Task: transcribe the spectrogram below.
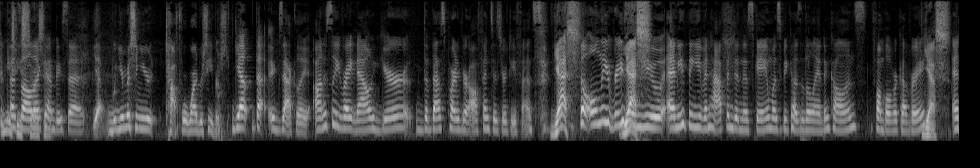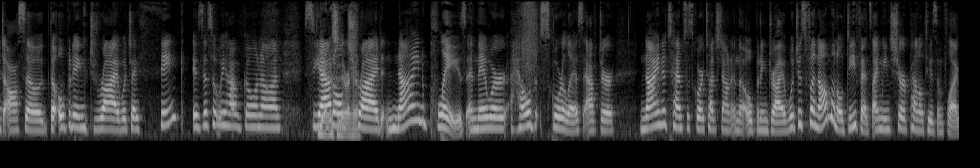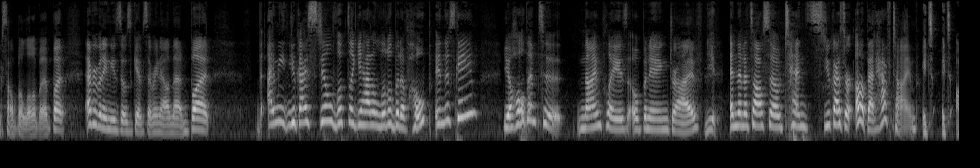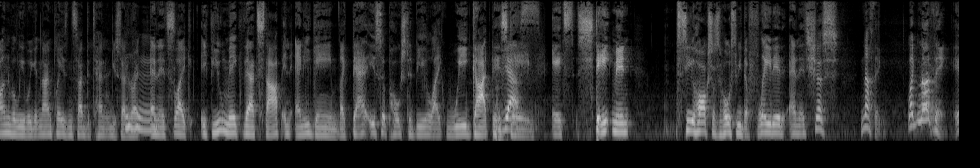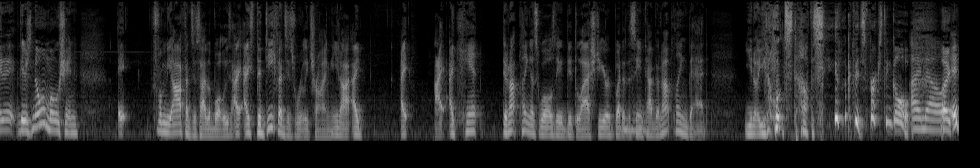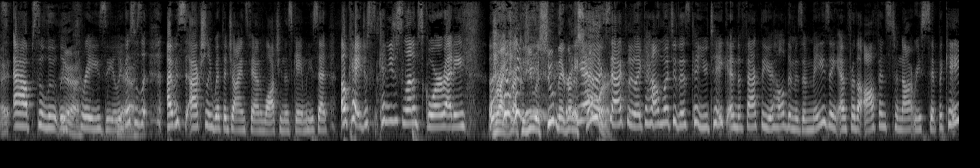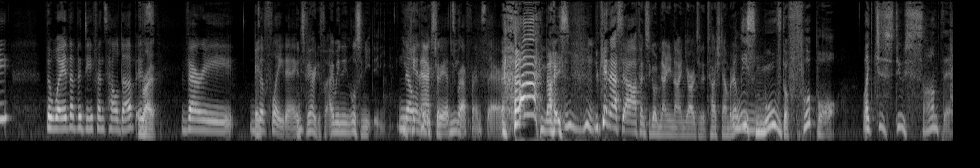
It makes That's me all so that sad. can be said. Yeah, but you're missing your top four wide receivers. Yep, that exactly. Honestly, right now, you're the best part of your offense is your defense. Yes. The only reason Yes. you anything even happened in this game was because of the Landon Collins fumble recovery. Yes. And also the opening drive, which I think is this what we have going on? Seattle it right here. tried nine plays and they were held scoreless after nine attempts to score a touchdown in the opening drive, which is phenomenal defense. I mean, sure, penalties and flags help a little bit, but everybody needs those gifts every now and then. But I mean, you guys still looked like you had a little bit of hope in this game. You hold them to nine plays opening drive, Yeah. and then it's also ten. You guys are up at halftime. it's it's unbelievable. You get nine plays inside the ten, you said right, Mm-hmm. and it's like if you make that stop in any game, like that is supposed to be like we got this Yes. game. It's statement. Seahawks are supposed to be deflated, and it's just nothing, like nothing. It, it- there's no emotion eh, from the offensive side of the ball. At least I, I, the defense is really trying. You know, I, I, I, I can't. They're not playing as well as they did last year, but at the same Mm-hmm. time, they're not playing bad. You know, you don't stop. Look at this first and goal. I know Like, it's I- absolutely yeah. crazy. Like this Yeah. was, I was actually with a Giants fan watching this game, and he said, "Okay, just can you just let him score already?" right, right, because you assume they're going to yeah, score. exactly. Like how much of this can you take? And the fact that you held them is amazing, and for the offense to not reciprocate the way that the defense held up is Right. very deflating. It's very. Def- I mean, listen, you, you no can't ask Patriots you, reference there. nice. you can't ask the offense to go 99 yards and a touchdown, but at least Mm-hmm. move the football. Like, just do something.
